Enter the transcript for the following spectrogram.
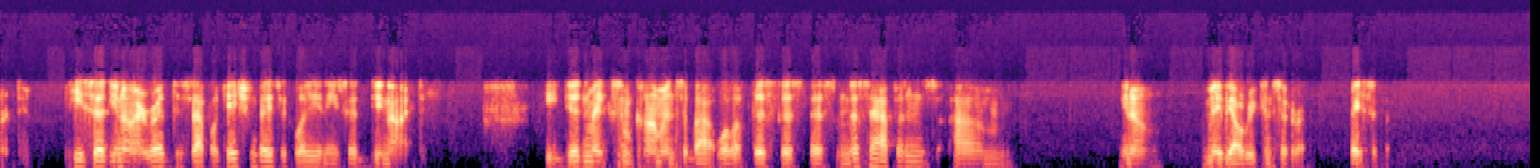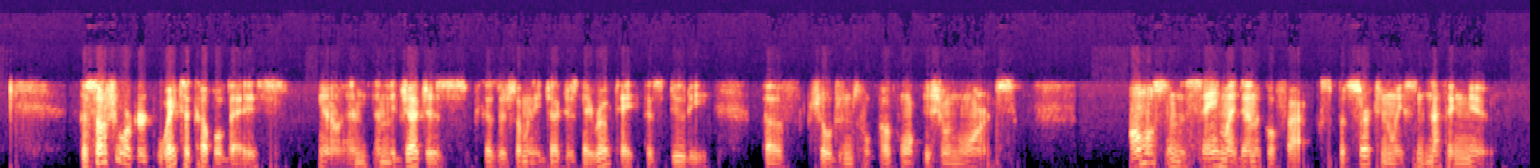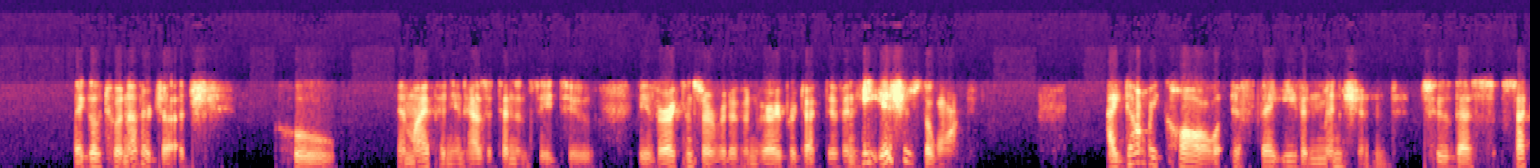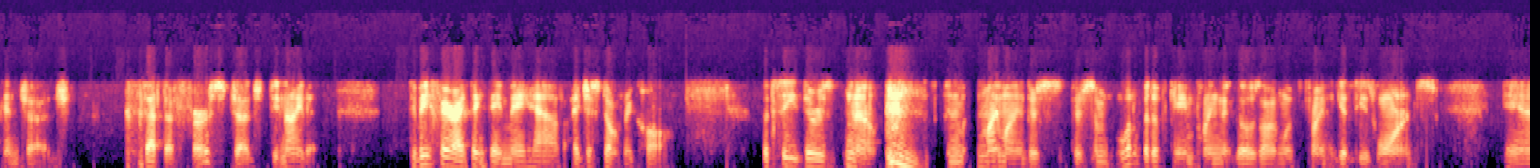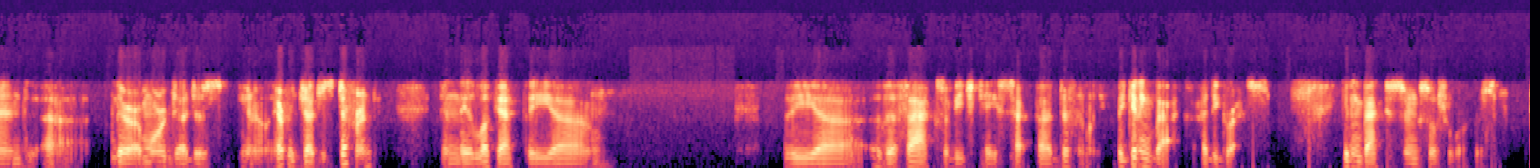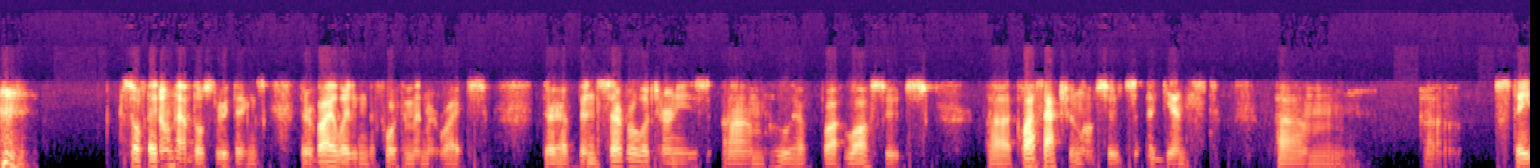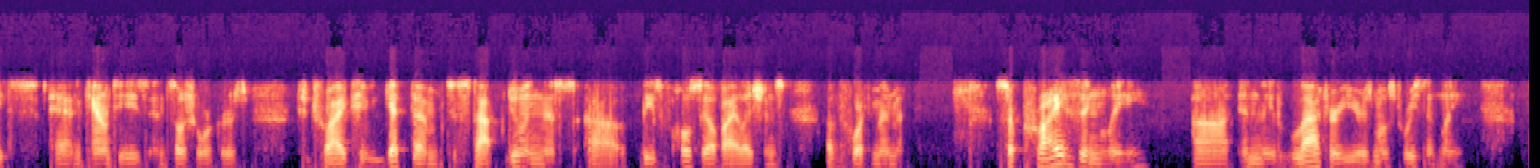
He said, you know, I read this application basically, and he said denied. He did make some comments about, well, if this, this, this, and this happens, um, you know, maybe I'll reconsider it, basically. The social worker waits a couple days, you know, and, and the judges, because there's so many judges, they rotate this duty of children's of issuing warrants, almost in the same identical facts, but certainly nothing new. They go to another judge who in my opinion, has a tendency to be very conservative and very protective, and he issues the warrant. I don't recall if they even mentioned to this second judge that the first judge denied it. To be fair, I think they may have. I just don't recall. But see, there's you know, in, my mind, there's there's some little bit of game playing that goes on with trying to get these warrants, and uh, there are more judges. You know, every judge is different, and they look at the uh, the uh, the facts of each case uh, differently. But getting back, I digress. Getting back to suing social workers. so if they don't have those three things, they're violating the Fourth Amendment rights. There have been several attorneys um, who have brought lawsuits, uh, class action lawsuits against um, states and counties and social workers to try to get them to stop doing this, uh, these wholesale violations of the Fourth Amendment. Surprisingly, uh, in the latter years, most recently,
